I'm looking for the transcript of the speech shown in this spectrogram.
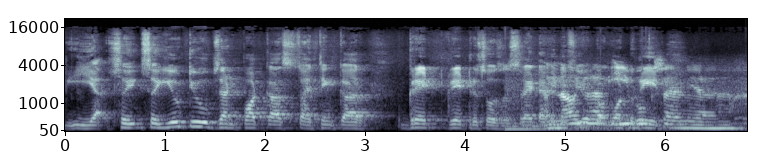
Yeah, so so YouTube's and podcasts I think are great great resources, right? I and mean, now if you, you have ebooks and yeah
